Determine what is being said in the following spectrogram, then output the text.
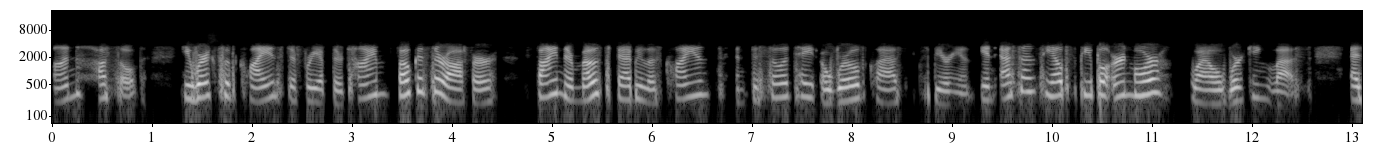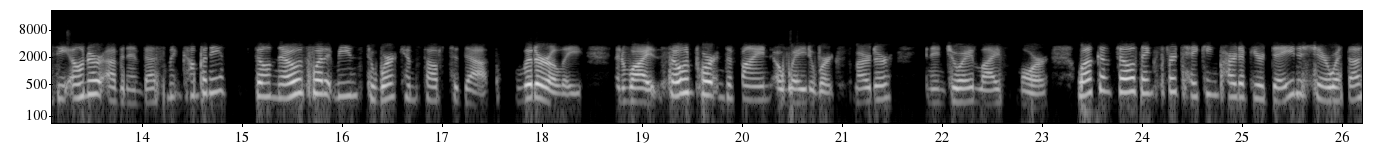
unhustled. He works with clients to free up their time, focus their offer, find their most fabulous clients, and facilitate a world class experience. In essence, he helps people earn more while working less. As the owner of an investment company, Phil knows what it means to work himself to death, literally, and why it's so important to find a way to work smarter and enjoy life more. Welcome, Phil. Thanks for taking part of your day to share with us.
